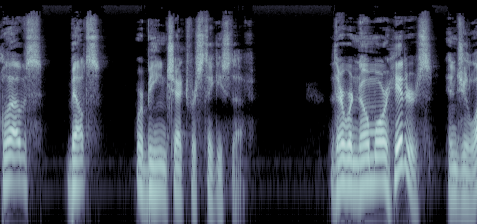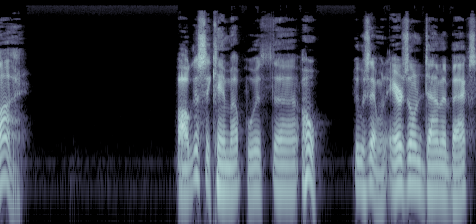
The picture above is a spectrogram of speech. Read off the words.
gloves, belts were being checked for sticky stuff. There were no more hitters in July. August, they came up with, uh, oh, who was that one? Arizona Diamondbacks.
